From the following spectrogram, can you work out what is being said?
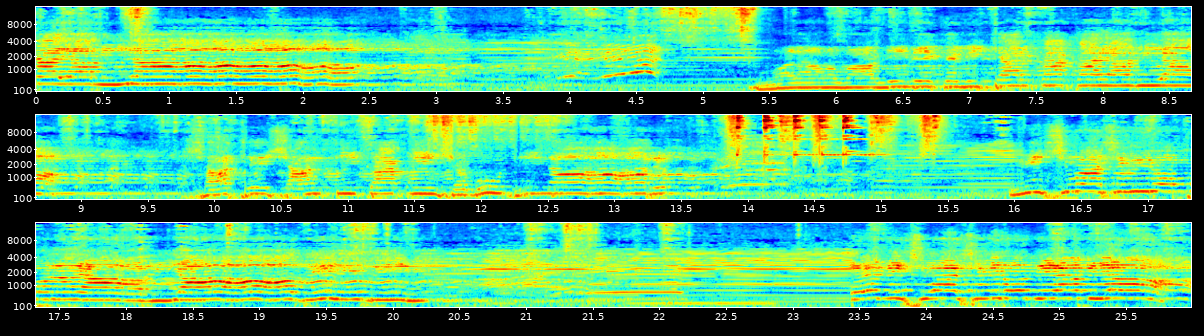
વિવેક કાકા આવ્યા વડાવામાં વિવેક વિચાર કાકા આવ્યા સાથે શાંતિ કાકી સબુધિનાર વિશ્વાસ વીરો પણ આવ્યા દેવી એ વિશ્વાસ વિરોધી આવ્યા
